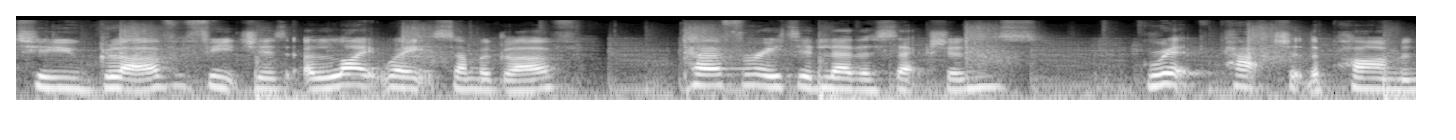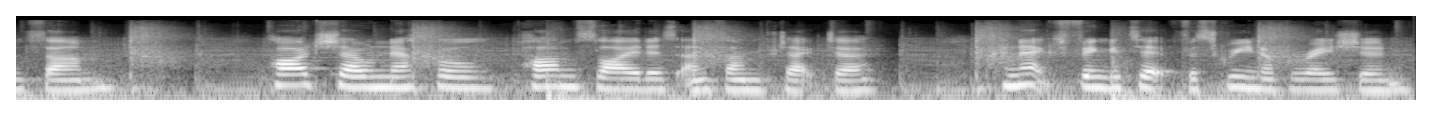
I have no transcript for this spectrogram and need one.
2 glove features a lightweight summer glove, perforated leather sections, grip patch at the palm and thumb, hard shell knuckle, palm sliders and thumb protector, connect fingertip for screen operation,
